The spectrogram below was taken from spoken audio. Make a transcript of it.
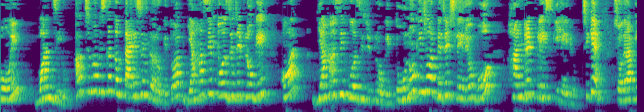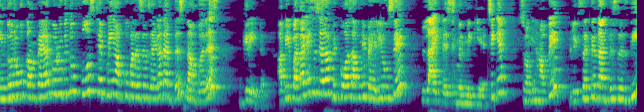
point one zero अब जब आप इसका कंपैरिजन करोगे तो आप यहाँ से फ़र्स्ट डिजिट लोगे और यहाँ से फ़र्स्ट डिजिट लोगे। दोनों की जो आप डिजिट्स ले रहे हो, वो हंड्रेड प्लेस की ले रहे हो। ठीक है? सो अगर आप इन दोनों को कंपेयर करोगे तो फ़र्स्ट स्टेप में ही आपको पता चल जाएगा that this number is greater अब ये पता कैसे चला? बिकॉज़ आपने पहले उसे लाइक डेसिमल में किया है। ठीक है? सो हम यहाँ पे लिख सकते हैं that this is the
